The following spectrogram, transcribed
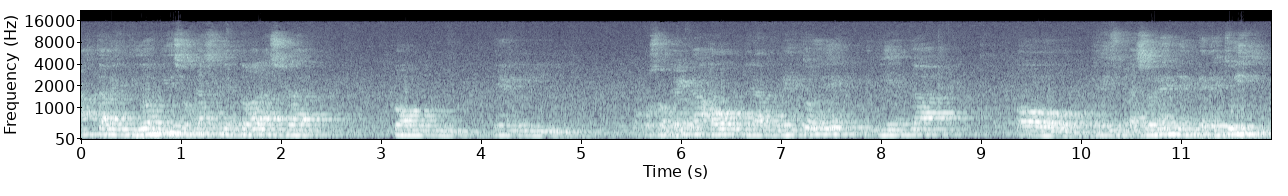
hasta 22 pisos casi de toda la ciudad, con el o pena o el argumento de vivienda o edificaciones de interés turístico,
